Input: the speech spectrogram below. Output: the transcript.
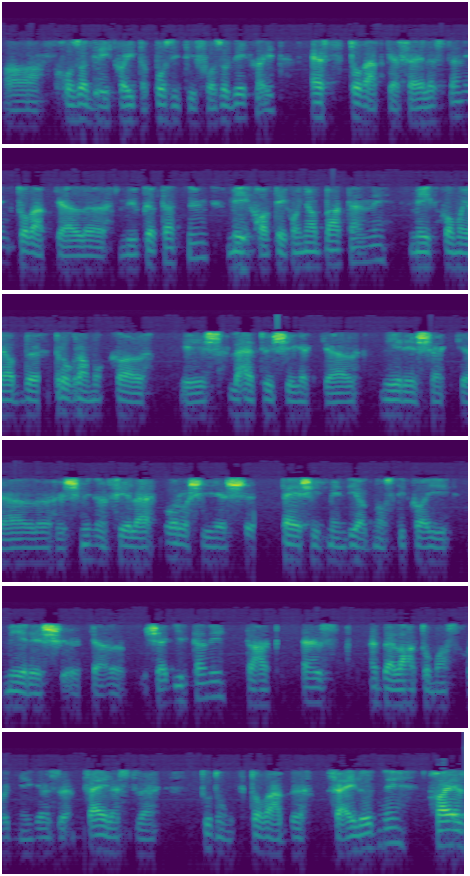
a hozadékait, a pozitív hozadékait, ezt tovább kell fejlesztenünk, tovább kell működtetnünk, még hatékonyabbá tenni, még komolyabb programokkal és lehetőségekkel, mérésekkel és mindenféle orvosi és teljesítménydiagnosztikai méréskel segíteni. Tehát ezt, ebben látom azt, hogy még ez fejlesztve tudunk tovább fejlődni. Ha ez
